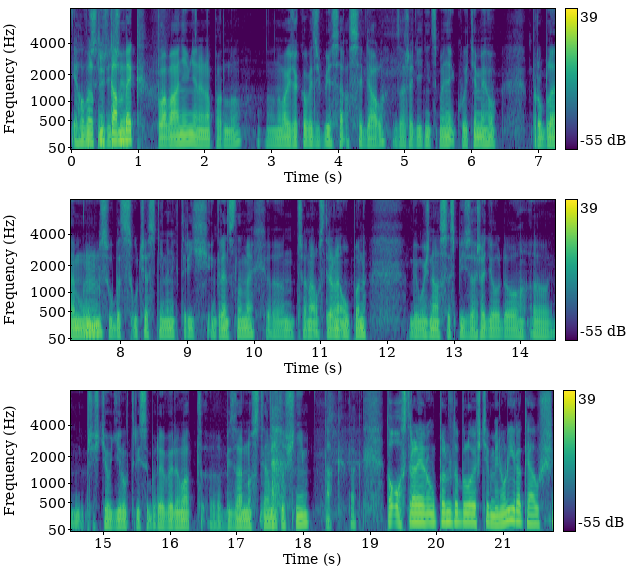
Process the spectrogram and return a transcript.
jeho Musím velký říct, comeback. Plavání mě nenapadlo. Novak Djokovic by se asi dal zařadit, nicméně i kvůli těm jeho problémů hmm. s vůbec účastní na některých Grand Slamech, eh, třeba na Australian Open, by možná se spíš zařadil do uh, příštího dílu, který se bude věnovat uh, bizarnostem letošním. tak, tak. To Australian Open to bylo ještě minulý rok, já už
